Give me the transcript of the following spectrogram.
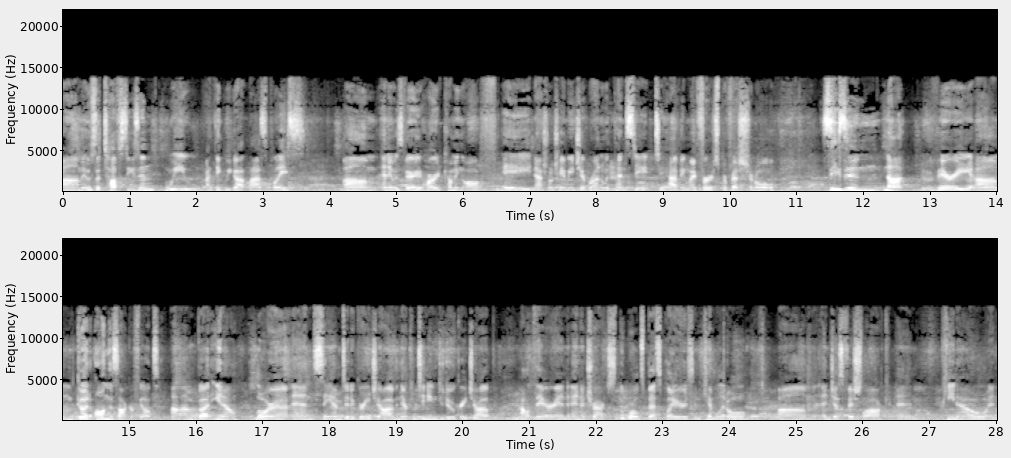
Um, it was a tough season. We, I think, we got last place, um, and it was very hard coming off a national championship run with Penn State to having my first professional season not very um, good on the soccer field. Um, but, you know, Laura and Sam did a great job, and they're continuing to do a great job out there and, and attract the world's best players and Kim Little um, and Jess Fishlock and Pinoe, and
